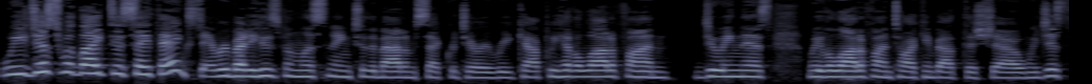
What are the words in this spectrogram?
We just would like to say thanks to everybody who's been listening to the Madam Secretary recap. We have a lot of fun doing this. We have a lot of fun talking about this show. And We just,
